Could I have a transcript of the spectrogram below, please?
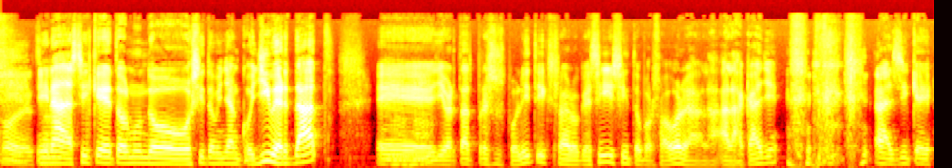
Joder, Y nada, así que todo el mundo, Sito Miñanco, libertad. Eh, Libertad Presos Politics, claro que sí. Sito, por favor, a la, a la calle. Así que.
